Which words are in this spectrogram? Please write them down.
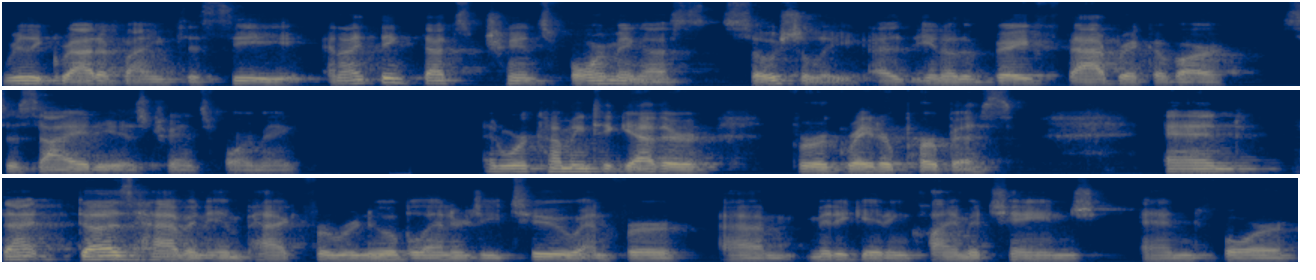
really gratifying to see. And I think that's transforming us socially. As, you know, the very fabric of our society is transforming, and we're coming together for a greater purpose. And that does have an impact for renewable energy too, and for um, mitigating climate change and for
